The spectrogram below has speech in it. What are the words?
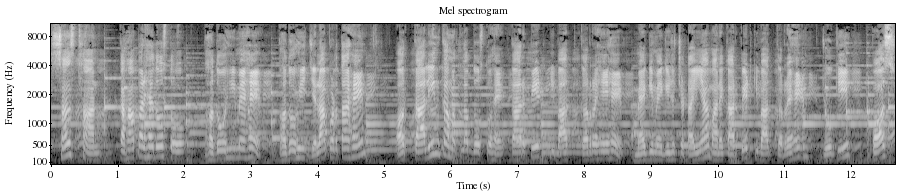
संस्थान कहाँ पर है दोस्तों? भदोही में है। भदोही जिला पड़ता है और कालीन का मतलब दोस्तों, है कारपेट की बात कर रहे हैं। मैगी मैगी, जो चटाइयाँ, माने कारपेट की बात कर रहे हैं, जो कि पॉस,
